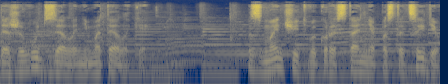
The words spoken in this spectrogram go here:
де живуть зелені метелики. Зменшить використання пестицидів.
